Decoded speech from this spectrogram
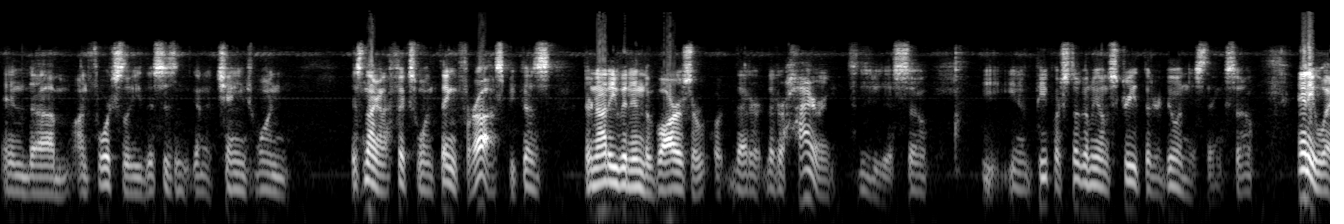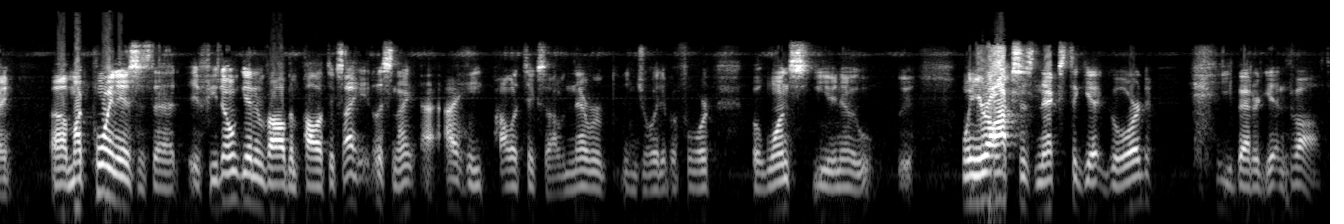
and um, unfortunately, this isn't going to change one. It's not going to fix one thing for us because they're not even in the bars or, or that are that are hiring to do this. So, you know, people are still going to be on the street that are doing this thing. So, anyway, uh, my point is is that if you don't get involved in politics, I listen. I, I, I hate politics. I've never enjoyed it before, but once you know, when your ox is next to get gored, you better get involved.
